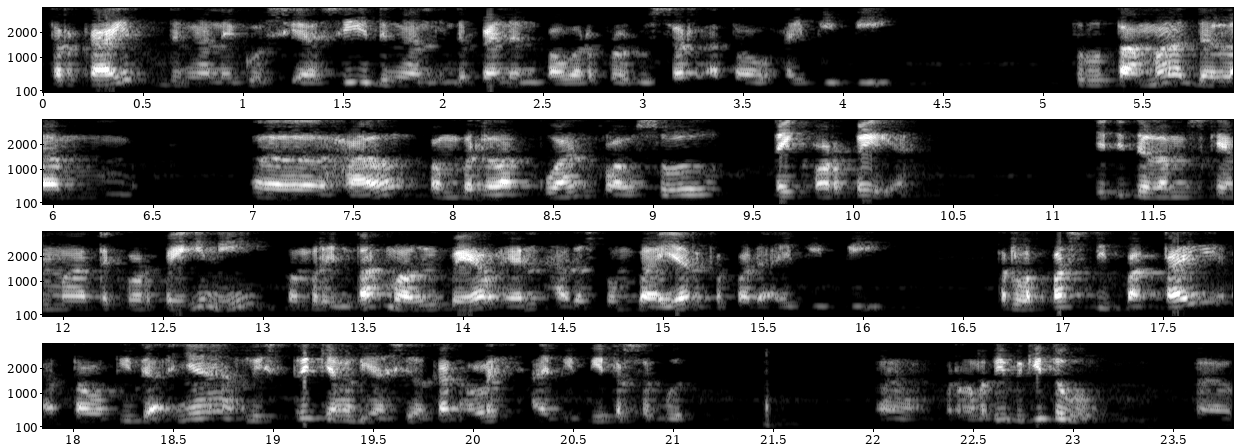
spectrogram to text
terkait dengan negosiasi dengan Independent Power Producer atau IPP, terutama dalam eh, hal pemberlakuan klausul take or pay ya. Jadi dalam skema take or pay ini, pemerintah melalui PLN harus membayar kepada IPP terlepas dipakai atau tidaknya listrik yang dihasilkan oleh IPP tersebut. Eh, kurang lebih begitu, Bu, eh,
